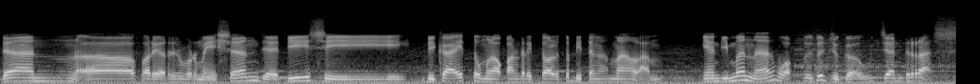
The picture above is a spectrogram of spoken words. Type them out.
Dan eh, for your information, jadi si Dika itu melakukan ritual itu di tengah malam, yang di mana waktu itu juga hujan deras,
